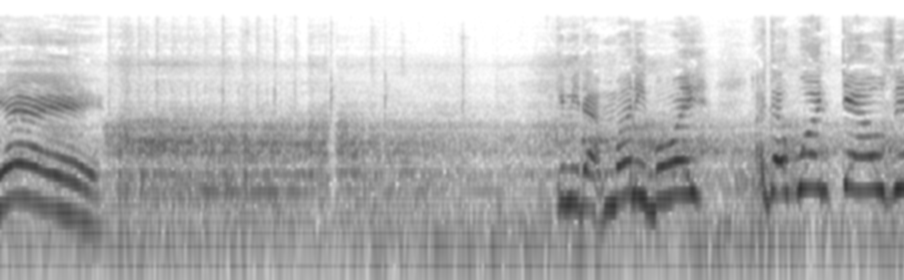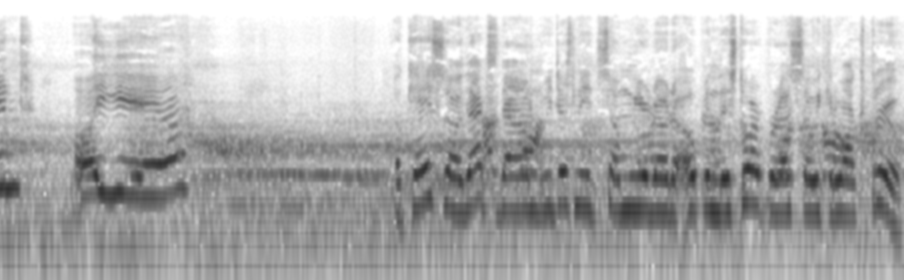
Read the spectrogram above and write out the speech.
Yay! Give me that money, boy. I got 1,000. Oh, yeah. Okay, so that's down. We just need some weirdo to open this door for us so we can walk through.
